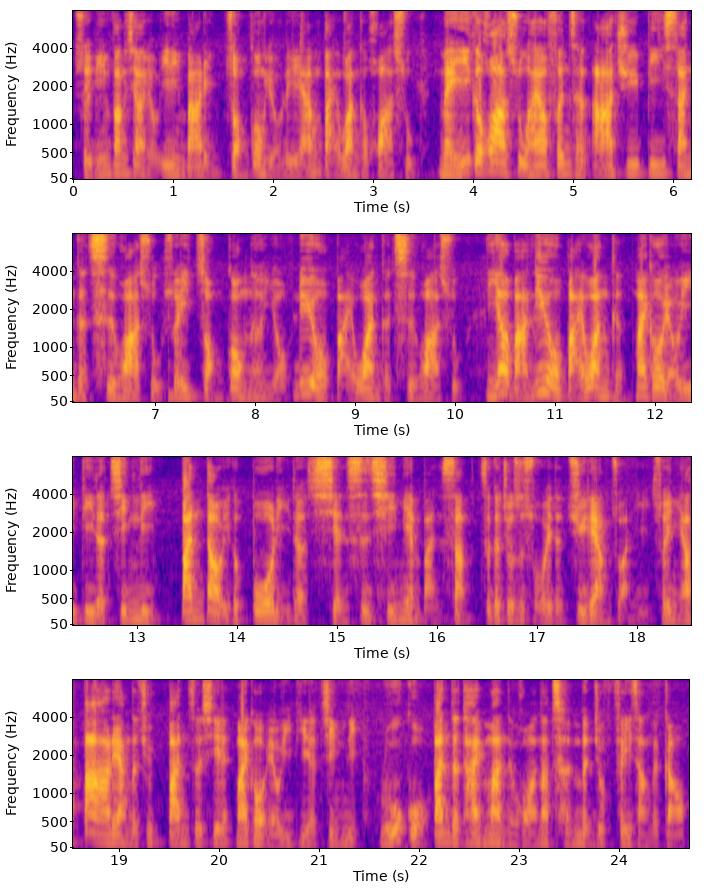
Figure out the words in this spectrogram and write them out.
水平方向有一零八零，总共有两百万个画素，每一个画素还要分成 RGB 三个次画素，所以总共呢有六百万个次画素。你要把六百万个 Micro LED 的晶粒搬到一个玻璃的显示器面板上，这个就是所谓的巨量转移。所以你要大量的去搬这些 Micro LED 的晶粒，如果搬得太慢的话，那成本就非常的高。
